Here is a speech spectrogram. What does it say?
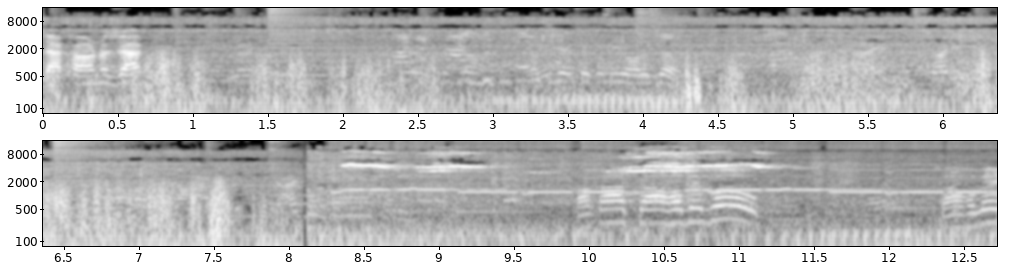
চা খাওয়ানো যাক। চা হবে গো। চা হবে?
